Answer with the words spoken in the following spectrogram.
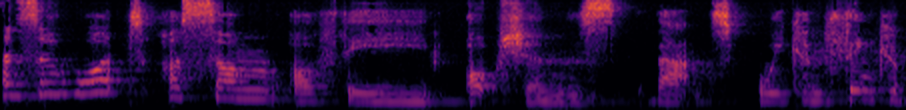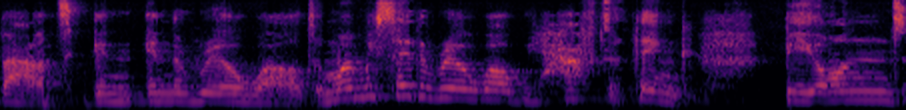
And so, what are some of the options that we can think about in, in the real world? And when we say the real world, we have to think beyond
